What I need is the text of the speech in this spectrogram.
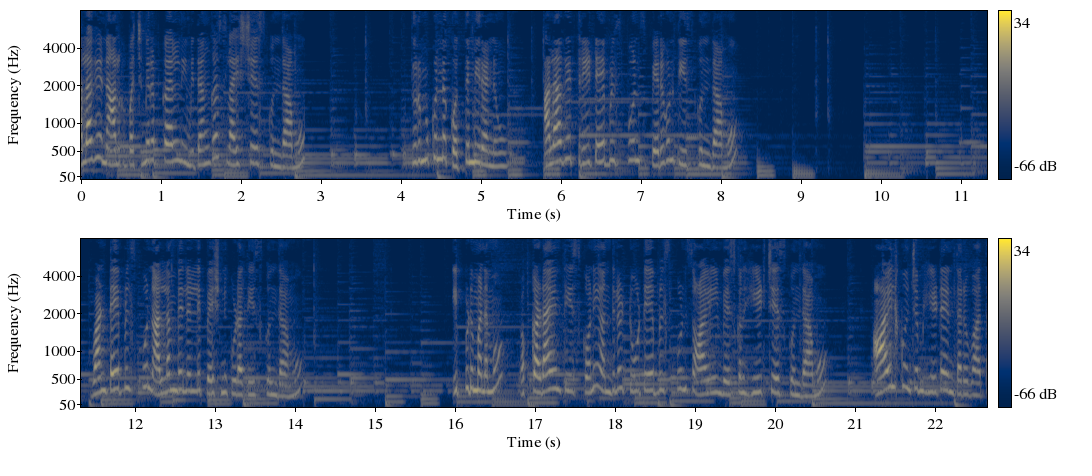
అలాగే నాలుగు పచ్చిమిరపకాయలను ఈ విధంగా స్లైస్ చేసుకుందాము. తురుముకున్న కొత్తిమీరను అలాగే త్రీ టేబుల్ స్పూన్స్ పెరుగును తీసుకుందాము. వన్ టేబుల్ స్పూన్ అల్లం వెల్లుల్లి పేస్ట్ని కూడా తీసుకుందాము. ఇప్పుడు మనము ఒక కడాయిని తీసుకొని అందులో టూ టేబుల్ స్పూన్స్ ఆయిల్ని వేసుకొని హీట్ చేసుకుందాము. ఆయిల్ కొంచెం హీట్ అయిన తర్వాత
